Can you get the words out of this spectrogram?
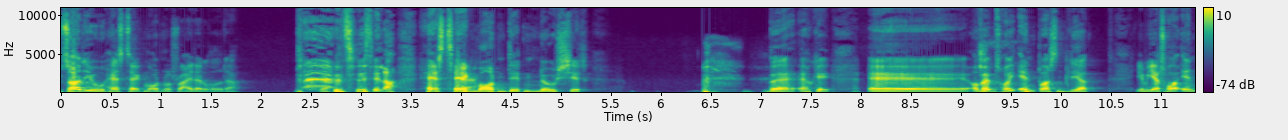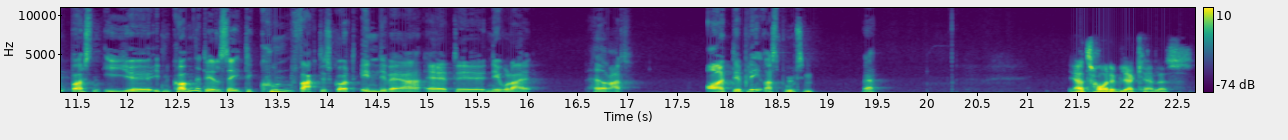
Så er det jo hashtag Morten was right allerede der. Ja. Eller hashtag ja. Morten didn't know shit. Hvad? Okay. Øh, og hvem tror I endbossen bliver? Jamen jeg tror endbossen i, øh, i den kommende DLC Det kunne faktisk godt endelig være At øh, Nikolaj havde ret Og at det blev Rasputin Hvad? Jeg tror det bliver Callas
